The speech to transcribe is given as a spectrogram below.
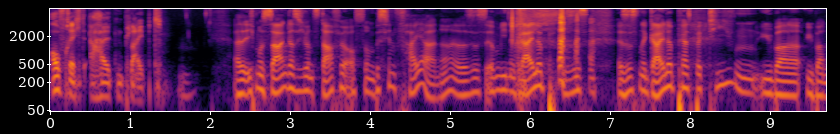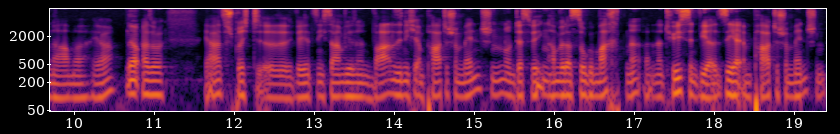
aufrechterhalten bleibt. Also ich muss sagen, dass ich uns dafür auch so ein bisschen feier. Ne? Das ist irgendwie eine geile, es ist, es ist eine geile Perspektivenübernahme, ja. Ja. Also ja, es spricht, äh, ich will jetzt nicht sagen, wir sind wahnsinnig empathische Menschen und deswegen haben wir das so gemacht. Ne? Also natürlich sind wir sehr empathische Menschen,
